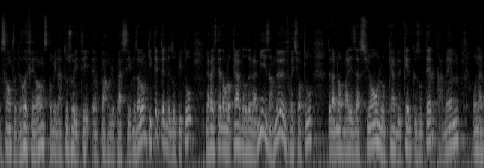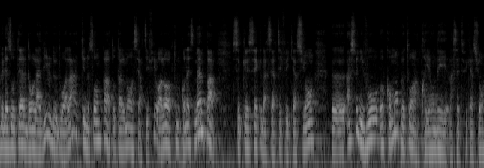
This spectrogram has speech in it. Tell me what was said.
centre de référence comme il a toujours été euh, par le passé. Nous allons quitter peut-être les hôpitaux, mais rester dans le cadre de la mise en œuvre et surtout de la normalisation, le cas de quelques hôtels quand même. On a vu des hôtels dans la ville de Douala qui ne sont pas totalement certifiés ou alors qui ne connaissent même pas ce que c'est que la certification. Euh, à ce niveau, euh, comment peut-on appréhender la certification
